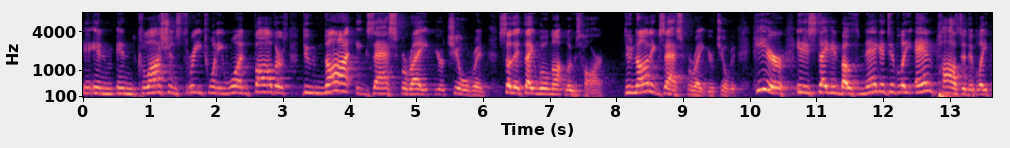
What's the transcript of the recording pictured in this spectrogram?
In, in Colossians 3.21, fathers, do not exasperate your children so that they will not lose heart. Do not exasperate your children. Here it is stated both negatively and positively.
